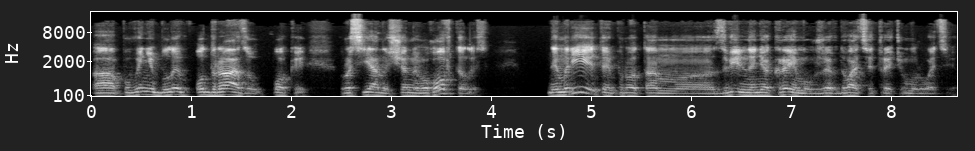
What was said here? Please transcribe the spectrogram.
А, Повинні були одразу, поки росіяни ще не оговтались, не мріяти про там е, звільнення Криму вже в 23-му році,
